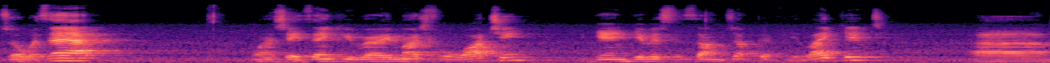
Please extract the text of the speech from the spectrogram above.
So with that, I want to say thank you very much for watching. Again, give us the thumbs up if you like it. Um,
